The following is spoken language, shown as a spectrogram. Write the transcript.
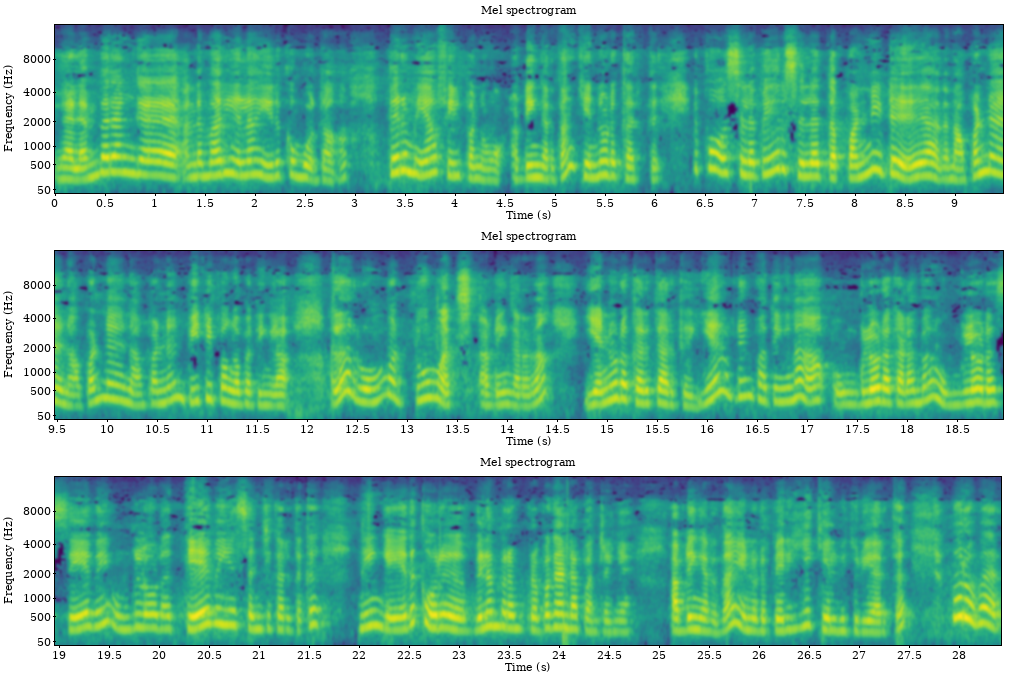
விளம்பரங்க அந்த மாதிரி எல்லாம் இருக்கும்போது தான் பெருமையாக ஃபீல் பண்ணுவோம் அப்படிங்கிறது தான் என்னோட கருத்து. இப்போது சில பேர் சிலத்தை பண்ணிட்டு அதை நான் பண்ணேன் நான் பண்ணேன் நான் பண்ணேன்னு பீட்டிப்பாங்க பார்த்தீங்களா அதெல்லாம் ரொம்ப டூ மச் அப்படிங்கிறது தான் என்னோட கருத்தாக இருக்குது ஏன் அப்படின்னு பார்த்தீங்கன்னா உங்களோட கடமை உங்களோட சேவை உங்களோட தேவையை செஞ்சுக்கிறதுக்கு நீங்கள் எதுக்கு ஒரு விளம்பரம் ப்ரொபகேண்டா பண்ணுறீங்க அப்படிங்கிறது தான் என்னோட பெரிய கேள்விக்குறியாக இருக்குது ஒருவர்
